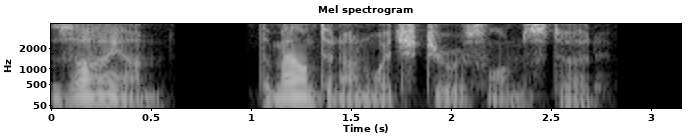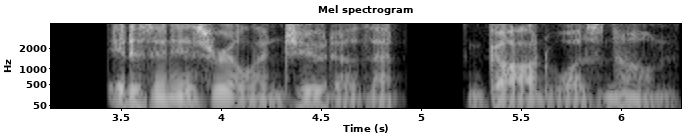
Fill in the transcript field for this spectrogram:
Zion, the mountain on which Jerusalem stood. It is in Israel and Judah that God was known.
